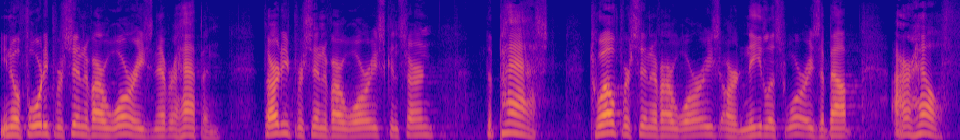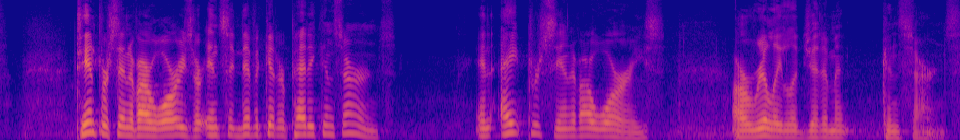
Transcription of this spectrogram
You know, 40% of our worries never happen. 30% of our worries concern the past. 12% of our worries are needless worries about our health. 10% of our worries are insignificant or petty concerns. And 8% of our worries are really legitimate concerns.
